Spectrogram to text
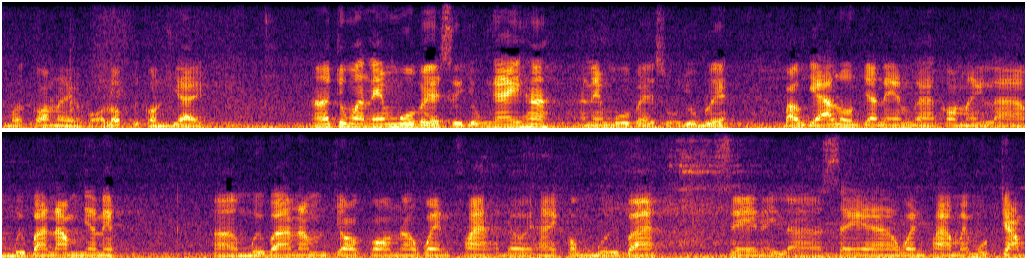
Mới con này vỏ lốp thì còn dày. À, nói chung anh em mua về sử dụng ngay ha. Anh em mua về sử dụng liền. Báo giá luôn cho anh em là con này là 13 năm nha anh em. À, 13 năm cho con ờ, Wenfa đời 2013 xe này là xe Wenfa máy 100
